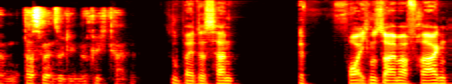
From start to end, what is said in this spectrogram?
Ähm, das wären so die Möglichkeiten. Super interessant vor. Ich muss noch einmal fragen,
